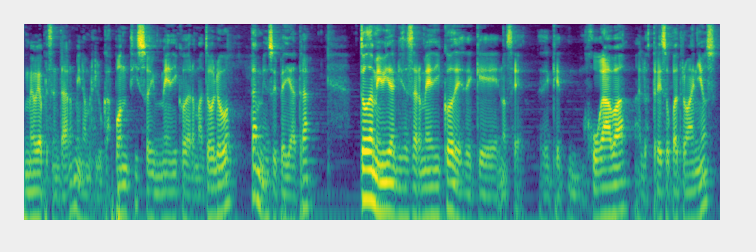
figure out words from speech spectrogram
me voy a presentar. Mi nombre es Lucas Ponti, soy médico dermatólogo, también soy pediatra. Toda mi vida quise ser médico desde que, no sé, desde que jugaba a los 3 o 4 años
